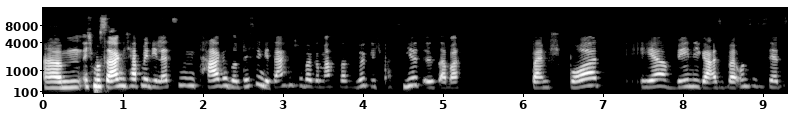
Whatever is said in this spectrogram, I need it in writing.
Ähm, ich muss sagen, ich habe mir die letzten Tage so ein bisschen Gedanken drüber gemacht, was wirklich passiert ist, aber beim Sport eher weniger. Also bei uns ist es jetzt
